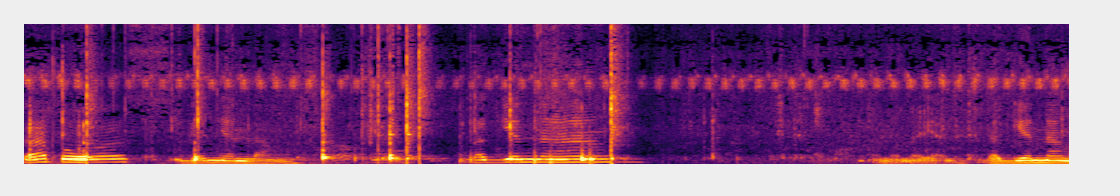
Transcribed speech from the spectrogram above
Tapos, ganyan lang. Lagyan ng ano na yan, lagyan ng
